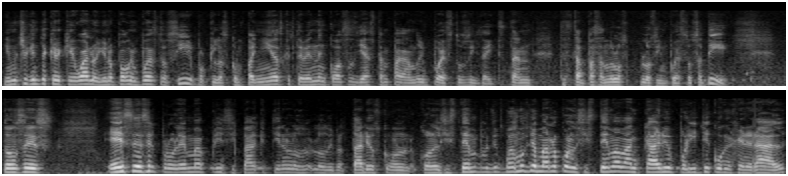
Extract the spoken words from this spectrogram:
Y mucha gente cree que, bueno, yo no pago impuestos. Sí, porque las compañías que te venden cosas ya están pagando impuestos y de ahí te están, te están pasando los, los impuestos a ti. Entonces, ese es el problema principal que tienen los, los libertarios con, con, el sistema, podemos llamarlo con el sistema bancario político en general,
